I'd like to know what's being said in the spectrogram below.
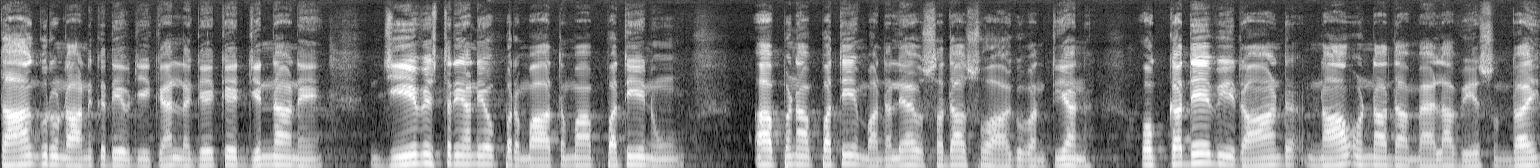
ਤਾਂ ਗੁਰੂ ਨਾਨਕ ਦੇਵ ਜੀ ਕਹਿਣ ਲੱਗੇ ਕਿ ਜਿਨ੍ਹਾਂ ਨੇ ਜੀਵ ਇਸਤਰੀਆਂ ਨੇ ਉਹ ਪਰਮਾਤਮਾ ਪਤੀ ਨੂੰ ਆਪਣਾ ਪਤੀ ਮੰਨ ਲਿਆ, ਉਹ ਸਦਾ ਸੁਹਾਗਵੰਤੀਆਂ ਹਨ। ਉਹ ਕਦੇ ਵੀ ਰਾਂਡ ਨਾ ਉਹਨਾਂ ਦਾ ਮੈਲਾ ਵੇਸ ਹੁੰਦਾ ਹੈ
